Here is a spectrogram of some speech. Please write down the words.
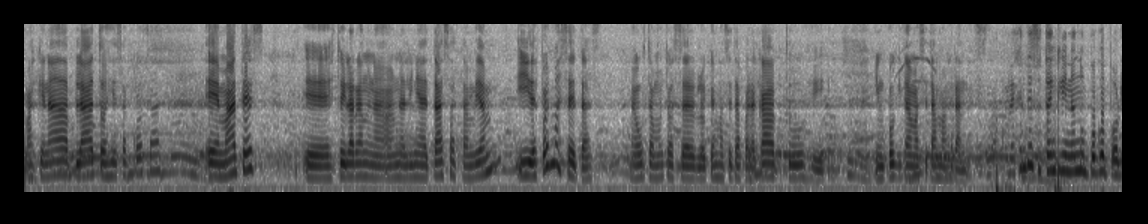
más que nada platos y esas cosas, eh, mates, eh, estoy largando una, una, línea de tazas también y después macetas. Me gusta mucho hacer lo que es macetas para cactus y, y un poquito de macetas más grandes. La gente se está inclinando un poco por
